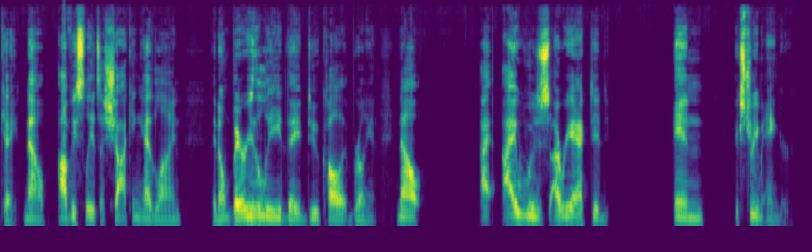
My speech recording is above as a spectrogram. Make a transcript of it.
Okay, now obviously it's a shocking headline. They don't bury the lead; they do call it brilliant. Now, I I was I reacted in extreme anger.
